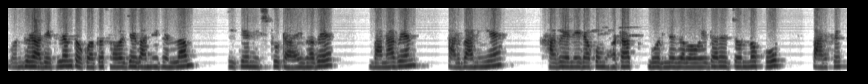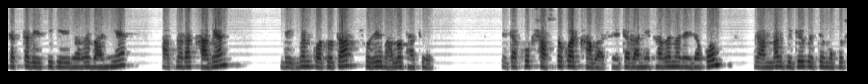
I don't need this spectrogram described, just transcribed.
বন্ধুরা, দেখলেন তো কত সহজে বানিয়ে ফেললাম। চিকেন স্টুটা এইভাবে বানাবেন আর বানিয়ে খাবেন। এরকম হঠাৎ বদলে যাওয়া ওয়েদারের জন্য খুব পারফেক্ট একটা রেসিপি এইভাবে বানিয়ে আপনারা খাবেন। দেখবেন কতটা শরীর ভালো থাকে। এটা খুব স্বাস্থ্যকর খাবার। এটা বানিয়ে খাবেন আর এরকম রান্নার ভিডিও পেতে মুখোশ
